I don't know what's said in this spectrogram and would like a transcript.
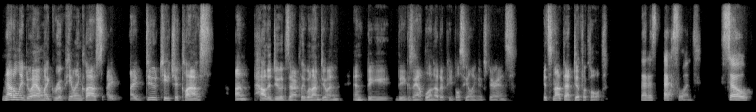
not only do I have my group healing class, I, I do teach a class on how to do exactly what I'm doing and be the example in other people's healing experience. It's not that difficult. That is excellent. So,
